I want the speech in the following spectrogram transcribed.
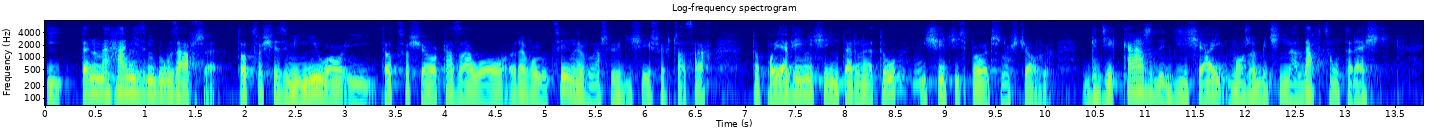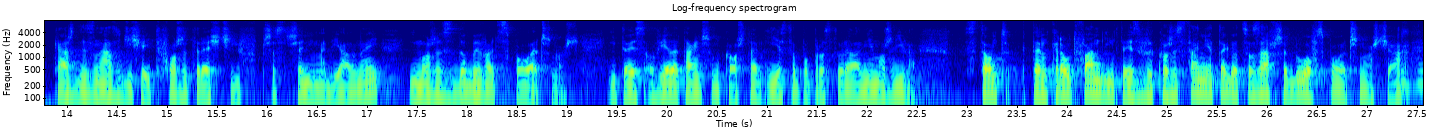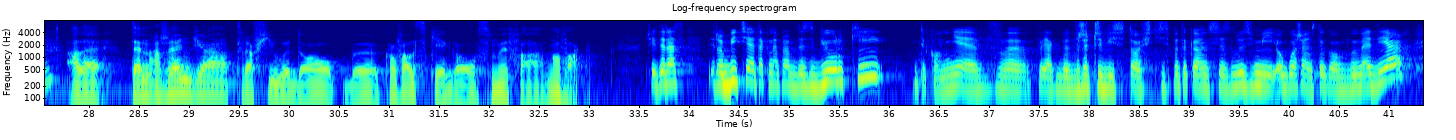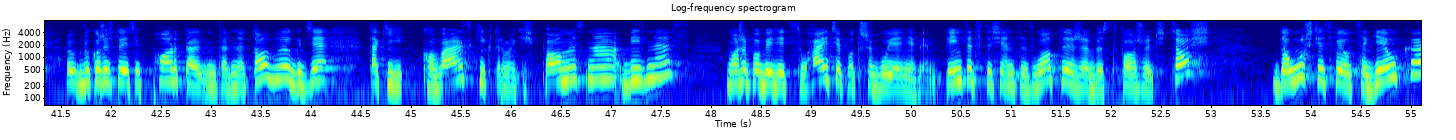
I ten mechanizm był zawsze. To, co się zmieniło i to, co się okazało rewolucyjne w naszych dzisiejszych czasach, to pojawienie się internetu mhm. i sieci społecznościowych, gdzie każdy dzisiaj może być nadawcą treści. Każdy z nas dzisiaj tworzy treści w przestrzeni medialnej i może zdobywać społeczność. I to jest o wiele tańszym kosztem i jest to po prostu realnie możliwe. Stąd ten crowdfunding to jest wykorzystanie tego, co zawsze było w społecznościach, mhm. ale te narzędzia trafiły do e, Kowalskiego, Smyfa, Nowaka. Czyli teraz robicie tak naprawdę zbiórki, tylko nie w, jakby w rzeczywistości, spotykając się z ludźmi i ogłaszając tego w mediach, wykorzystujecie portal internetowy, gdzie taki Kowalski, który ma jakiś pomysł na biznes, może powiedzieć, słuchajcie, potrzebuję, nie wiem, 500 tysięcy złotych, żeby stworzyć coś, dołóżcie swoją cegiełkę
